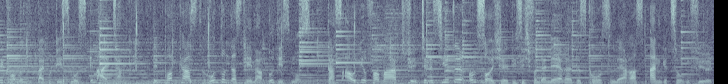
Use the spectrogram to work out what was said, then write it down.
willkommen bei Buddhismus im Alltag, dem Podcast rund um das Thema Buddhismus. Das Audioformat für Interessierte und solche, die sich von der Lehre des großen Lehrers angezogen fühlen.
